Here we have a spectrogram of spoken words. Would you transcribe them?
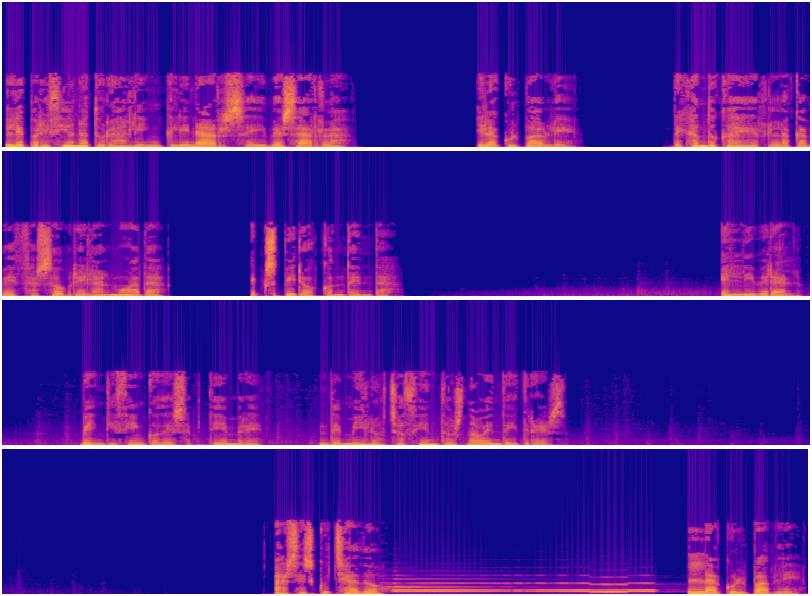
le pareció natural inclinarse y besarla. Y la culpable, dejando caer la cabeza sobre la almohada, expiró contenta. El Liberal, 25 de septiembre de 1893. Has escuchado La culpable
